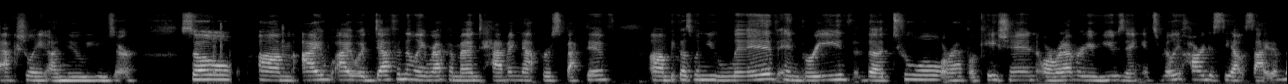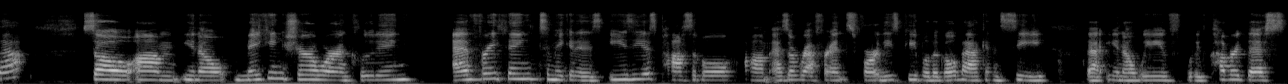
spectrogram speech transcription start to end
actually a new user. So um, I, I would definitely recommend having that perspective um, because when you live and breathe the tool or application or whatever you're using, it's really hard to see outside of that. So, um, you know, making sure we're including everything to make it as easy as possible um, as a reference for these people to go back and see that you know we've we've covered this.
